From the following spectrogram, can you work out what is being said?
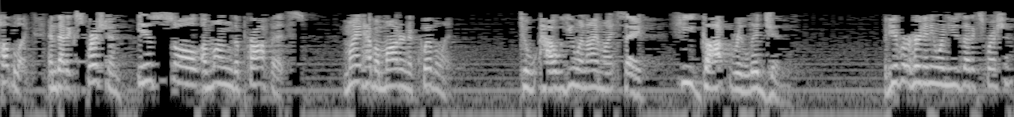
public. And that expression, is Saul among the prophets, might have a modern equivalent to how you and I might say, he got religion. Have you ever heard anyone use that expression?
